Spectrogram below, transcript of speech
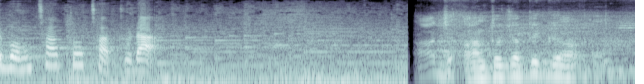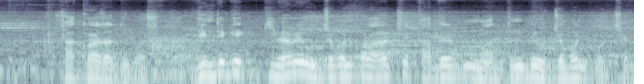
এবং ছাত্রছাত্রীরা। আজ আন্তর্জাতিক সাক্ষরতা দিবস। দিনটিকে কীভাবে উদযাপন করা হচ্ছে তাদের মাধ্যম দিয়ে উদযাপন করছেন?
